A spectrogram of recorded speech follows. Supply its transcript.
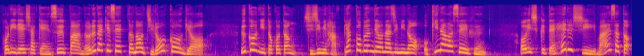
ホリデー車検スーパー乗るだけセットの二郎工業、ウコンにとことん、しじみ800個分でおなじみの沖縄製粉、美味しくてヘルシー前里。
